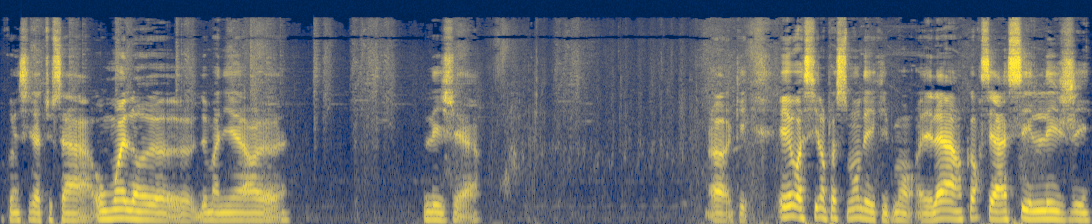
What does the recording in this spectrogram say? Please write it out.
vous connaissez déjà tout ça, au moins de manière euh, légère. Ah, ok. Et voici l'emplacement des équipements. Et là encore, c'est assez léger.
